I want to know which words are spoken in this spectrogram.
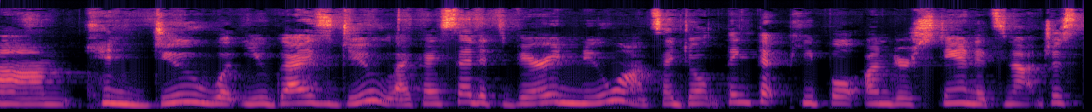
um, can do what you guys do. Like I said, it's very nuanced. I don't think that people understand. It's not just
